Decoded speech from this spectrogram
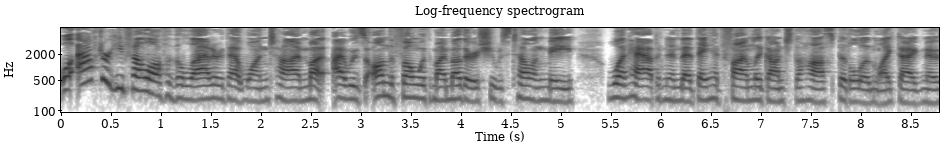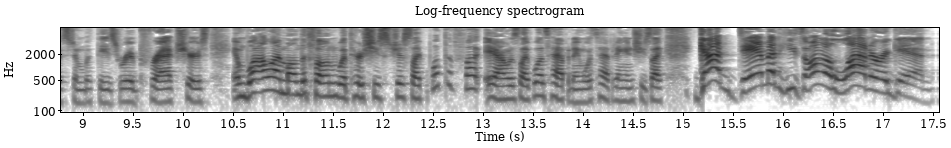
well, after he fell off of the ladder that one time, my, I was on the phone with my mother as she was telling me what happened and that they had finally gone to the hospital and like diagnosed him with these rib fractures. And while I'm on the phone with her, she's just like, "What the fuck?" And I was like, "What's happening? What's happening?" And she's like, "God damn it, he's on a ladder again."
